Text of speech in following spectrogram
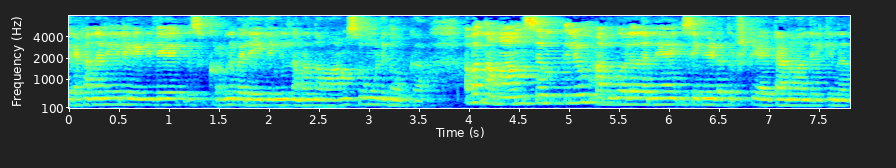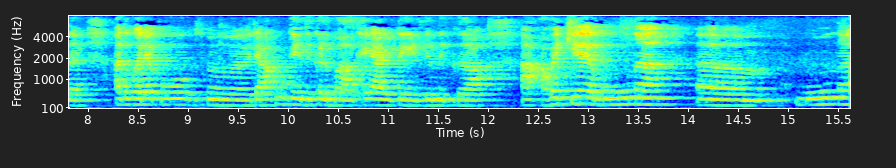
ഗ്രഹനിലയിൽ ഏഴിൽ ശുക്രന് വിലയില്ലെങ്കിൽ നമ്മൾ നവാംശവും കൂടി നോക്കുക. അപ്പൊ നവാംശത്തിലും അതുപോലെ തന്നെ ശനിയുടെ ദൃഷ്ടിയായിട്ടാണ് വന്നിരിക്കുന്നത്. അതുപോലെ ഇപ്പോ രാഹു കേതുക്കൾ ബാധയായിട്ട് എഴുതി നിൽക്കുക. അവയ്ക്ക് മൂന്ന് മൂന്ന്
